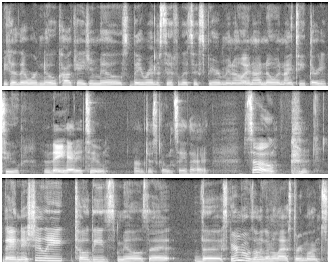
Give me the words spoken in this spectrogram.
Because there were no Caucasian males they ran a syphilis experiment on, and I know in 1932 they had it too. I'm just gonna say that. So, they initially told these males that the experiment was only gonna last three months.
